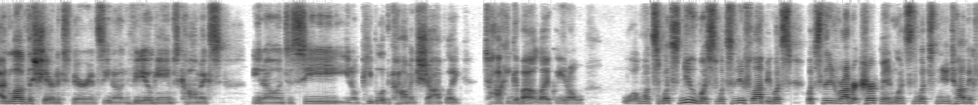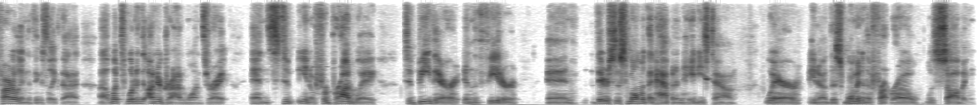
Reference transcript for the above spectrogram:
I love the shared experience, you know, in video games, comics, you know, and to see, you know, people at the comic shop like talking about like, you know, what's what's new, what's what's the new floppy, what's what's the new Robert Kirkman, what's what's the new Todd McFarlane and things like that. Uh, what's what are the underground ones, right? And to you know, for Broadway to be there in the theater, and there's this moment that happened in Hadestown where you know this woman in the front row was sobbing,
